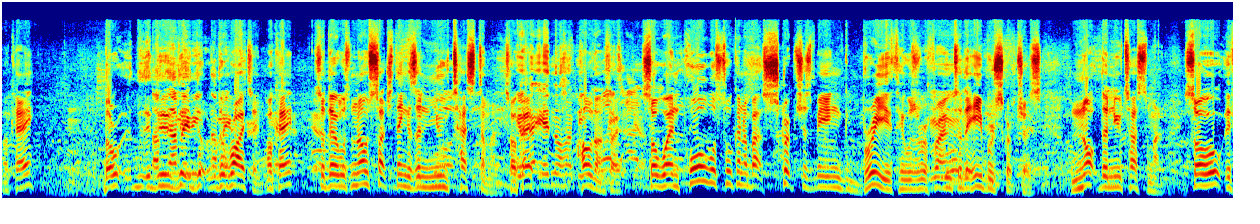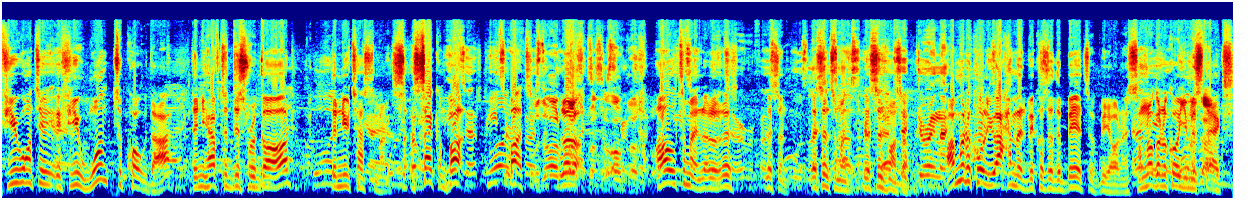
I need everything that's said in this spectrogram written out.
Okay. The, the, the, be- the- that the may be writing, okay? yeah, yeah. So there was no such thing as a New Testament, okay? Yeah, Hold on being- So when Paul was talking about scriptures being breathed, he was referring to the Hebrew scriptures, not the New Testament. So if you want to, if you want to quote that, then you have to disregard the New Testament. But Second, Peter- but Peter but refers With to all look, gospels. ultimately, Peter listen, to listen, to me, listen to myself. I'm going to call you Ahmed because of the beard, to be honest. I'm not going to call you Mr. X.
